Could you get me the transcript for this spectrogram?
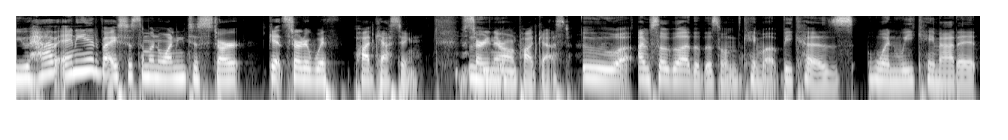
you have any advice to someone wanting to start get started with podcasting, starting their own podcast? Ooh, I'm so glad that this one came up because when we came at it,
